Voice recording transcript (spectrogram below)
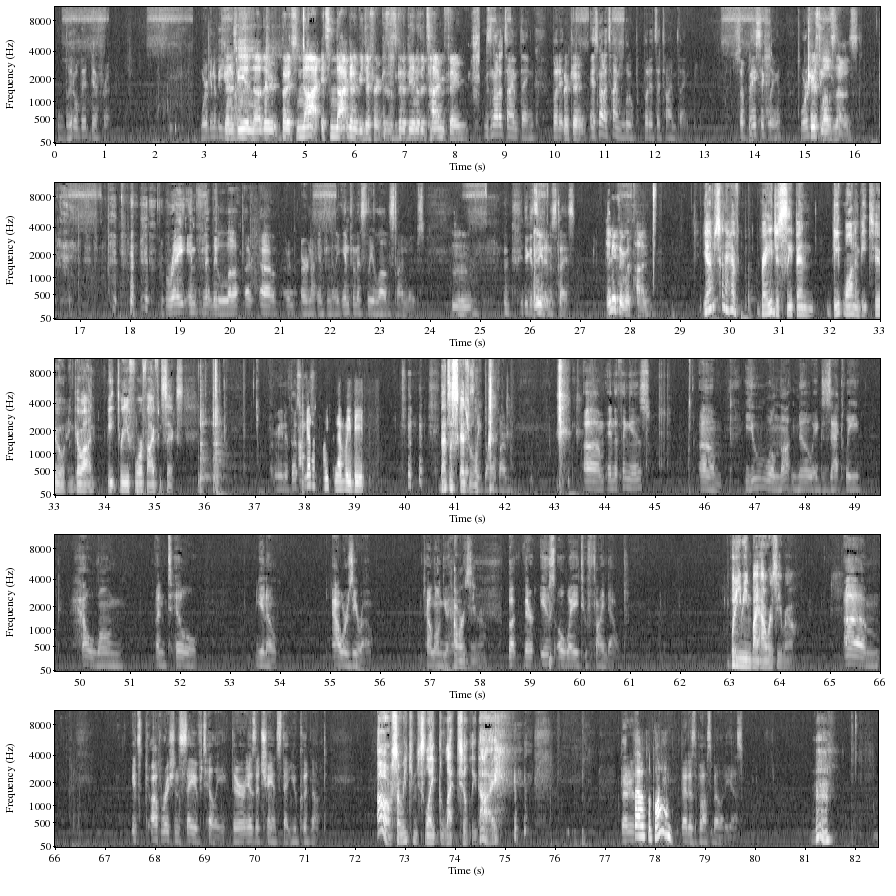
a little bit different. We're gonna be gonna using- be another, but it's not. It's not gonna be different because it's gonna be another time thing. It's not a time thing, but it Okay. it's not a time loop, but it's a time thing. So basically, we're Chris gonna be loves those. Ray infinitely love, uh, uh, or not infinitely, infamously loves time loops. hmm You can see it in his face. Anything with time. Yeah, I'm just gonna have Ray just sleep in beat one and beat two, and go out and beat three, four, five, and six. I mean, if that's I'm gonna sleep in every beat. That's a schedule. the whole time. um, and the thing is, um, you will not know exactly how long until you know hour zero. How long you have? Hour zero. But there is a way to find out. What do you mean by hour zero? Um, it's Operation Save Tillie. There is a chance that you could not. Oh, so we can just like let Tillie die. That is That was the plan. that is a possibility. Yes. Hmm.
